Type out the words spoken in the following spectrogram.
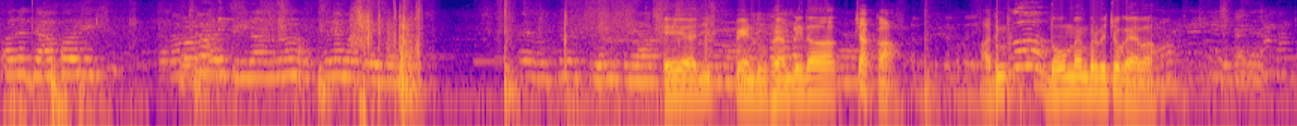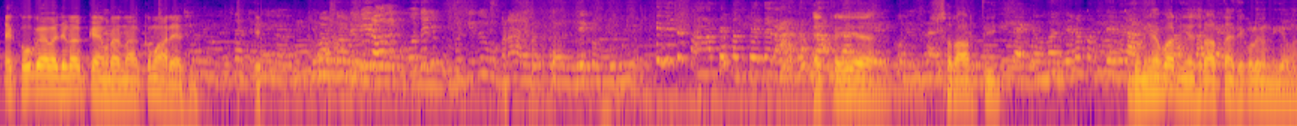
ਉਹਨੇ ਜਾ ਪਾਣੀ। ਪਾਣੀ ਪੀਣਾ ਓਏ ਮੈਂ ਦੇ ਦਵਾਂ ਇਹ ਹੈ ਜੀ ਪਿੰਡੂ ਫੈਮਿਲੀ ਦਾ ਝਾਕਾ। ਅੱਜ ਦੋ ਮੈਂਬਰ ਵਿੱਚੋਂ ਗਏ ਵਾ ਇੱਕ ਉਹ ਗਿਆ ਵਾ ਜਿਹੜਾ ਕੈਮਰਾ ਨਾਲ ਘੁਮਾ ਰਿਹਾ ਸੀ। ਇੱਕ ਇਹ ਹੈ ਸ਼ਰਾਰਤੀ। ਦੁਨੀਆ ਭਰ ਦੀਆਂ ਸ਼ਰਾਰਤਾਂ ਇਹਦੇ ਕੋਲੇ ਹੁੰਦੀਆਂ ਵਾ।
